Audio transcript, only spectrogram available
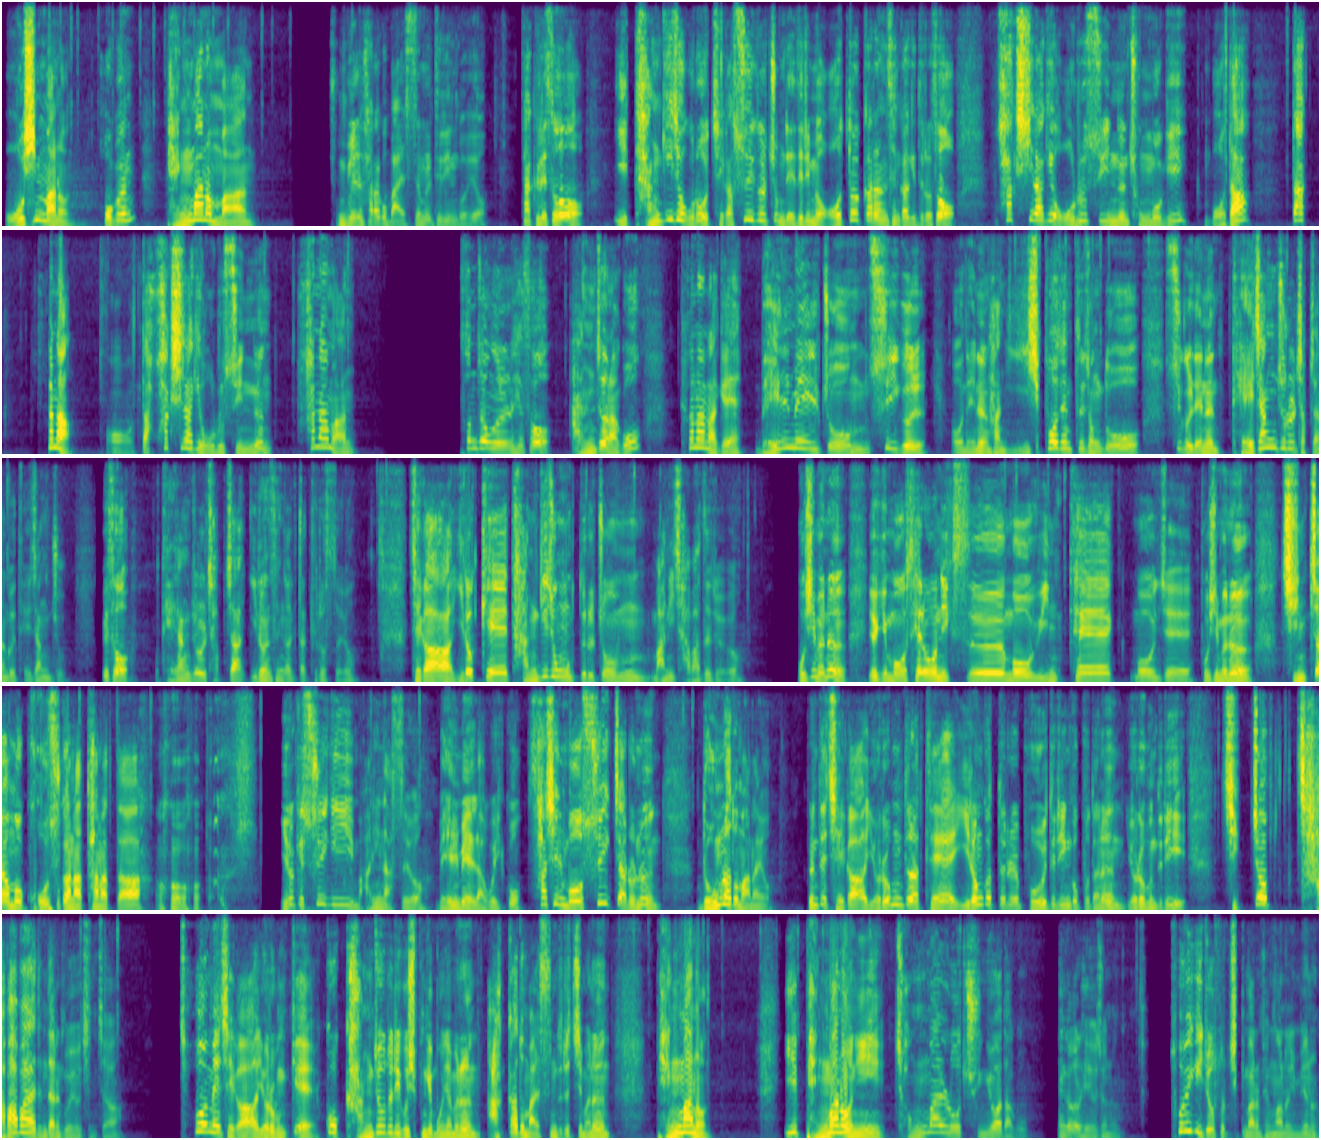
50만 원 혹은 100만 원만 준비를 하라고 말씀을 드린 거예요 자 그래서 이 단기적으로 제가 수익을 좀 내드리면 어떨까라는 생각이 들어서 확실하게 오를 수 있는 종목이 뭐다? 딱 하나. 어, 딱 확실하게 오를 수 있는 하나만 선정을 해서 안전하고 편안하게 매일매일 좀 수익을 어, 내는 한 20% 정도 수익을 내는 대장주를 잡자는 거예요. 대장주. 그래서 대장주를 잡자 이런 생각이 딱 들었어요. 제가 이렇게 단기 종목들을 좀 많이 잡아드려요. 보시면은 여기 뭐 세로닉스 뭐 윈텍 뭐 이제 보시면은 진짜 뭐 고수가 나타났다 어, 이렇게 수익이 많이 났어요. 매일매일 나고 있고. 사실 뭐 수익자로는 너무나도 많아요. 그런데 제가 여러분들한테 이런 것들을 보여드린 것보다는 여러분들이 직접 잡아봐야 된다는 거예요 진짜. 처음에 제가 여러분께 꼭 강조드리고 싶은 게 뭐냐면은 아까도 말씀드렸지만은 100만 원 이 100만 원이 정말로 중요하다고 생각을 해요 저는. 소액이죠 솔직히 말하면 100만 원이면은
